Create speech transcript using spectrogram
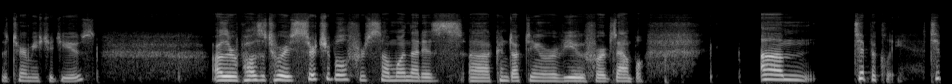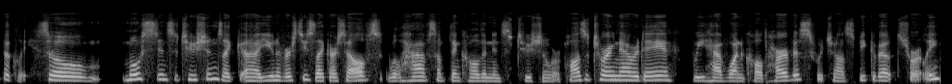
the term you should use. Are the repositories searchable for someone that is uh, conducting a review, for example? Um, typically, typically. So most institutions like uh, universities like ourselves will have something called an institutional repository nowadays. We have one called Harvest, which I'll speak about shortly.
